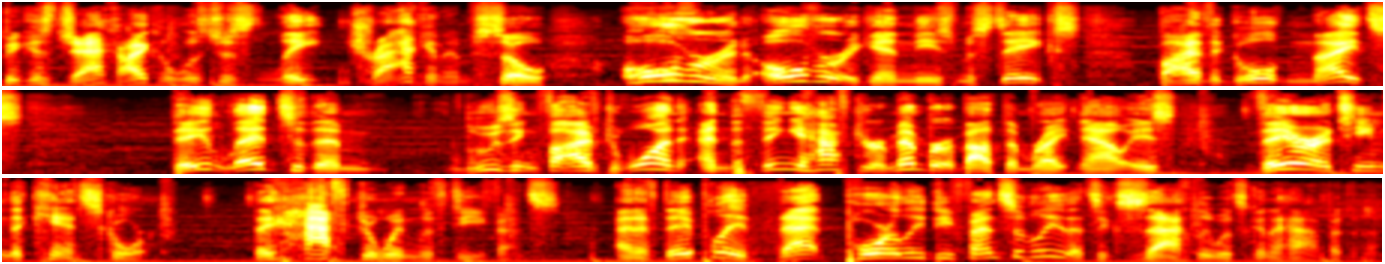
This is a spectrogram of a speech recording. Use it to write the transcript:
because Jack Eichel was just late tracking him. So, over and over again, these mistakes by the Golden Knights, they led to them losing 5 to 1. And the thing you have to remember about them right now is they are a team that can't score. They have to win with defense. And if they play that poorly defensively, that's exactly what's going to happen to them.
